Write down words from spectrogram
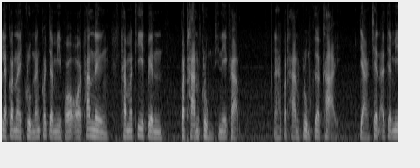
แล้วก็ในกลุ่มนั้นก็จะมีพออท่านหนึ่งทำหน้าที่เป็นประธานกลุ่มทีนี้ครับ นะประธานกลุ่มเครือข่าย อย่างเช่นอาจจะมี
